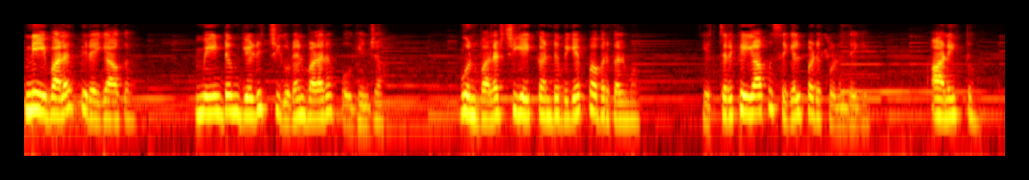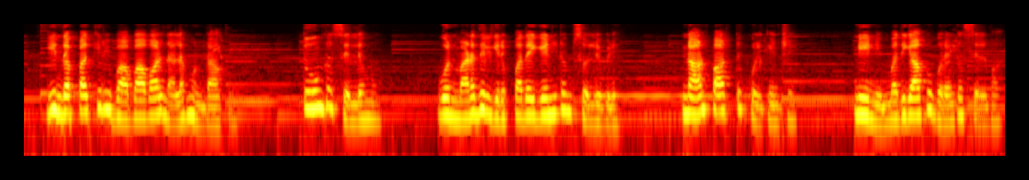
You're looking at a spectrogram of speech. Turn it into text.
நீ வளர்ப்பிறையாக மீண்டும் எழுச்சியுடன் வளரப்போகின்றார் உன் வளர்ச்சியைக் கண்டு வியப்பவர்கள் முன் எச்சரிக்கையாக செயல்படு குழந்தையே. அனைத்தும் இந்த பக்கிரி பாபாவால் நலம் உண்டாகும் தூங்க செல்லுமும் உன் மனதில் இருப்பதை என்னிடம் சொல்லிவிடு. நான் பார்த்துக் கொள்கின்றேன். நீ நிம்மதியாக உறங்க செல்வாய்.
